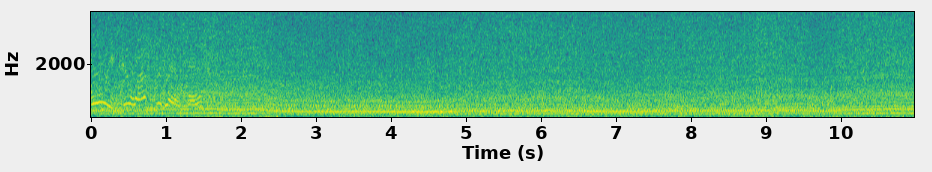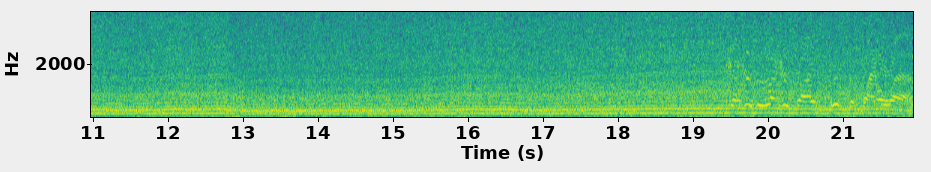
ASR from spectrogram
Only two laps to go, folks. Checkers and records time. It's the final lap.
